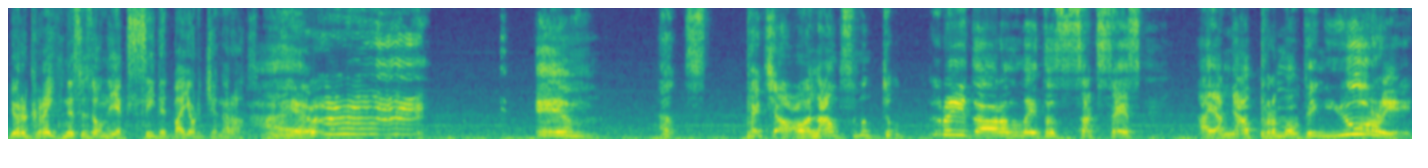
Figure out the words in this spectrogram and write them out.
Your greatness is only exceeded by your generals. I have a special announcement to greet our latest success. I am now promoting Yuri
